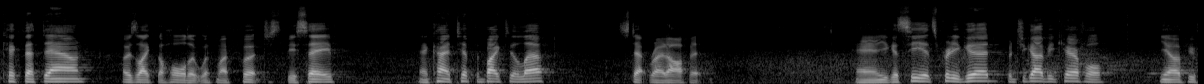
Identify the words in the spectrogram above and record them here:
kick that down. I always like to hold it with my foot just to be safe. And kind of tip the bike to the left, step right off it. And you can see it's pretty good, but you gotta be careful. You know, if you,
